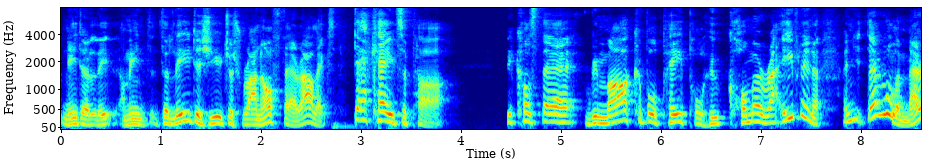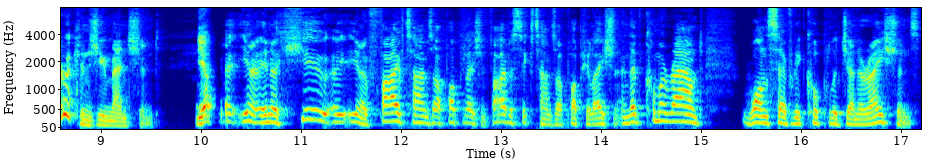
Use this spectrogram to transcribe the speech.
need a lead. I mean, the leaders you just ran off there, Alex, decades apart, because they're remarkable people who come around, even in a, and they're all Americans you mentioned. Yep. Uh, You know, in a huge, you know, five times our population, five or six times our population, and they've come around once every couple of generations.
